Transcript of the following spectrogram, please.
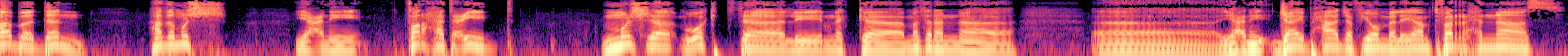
ابدا هذا مش يعني فرحة عيد مش وقت آه، لإنك آه، مثلا آه، يعني جايب حاجة في يوم من الأيام تفرح الناس.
